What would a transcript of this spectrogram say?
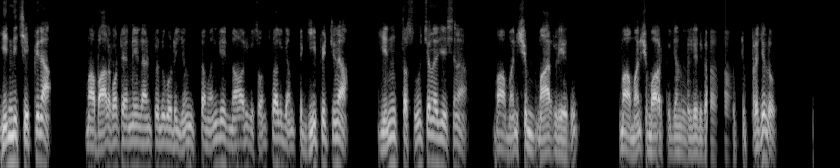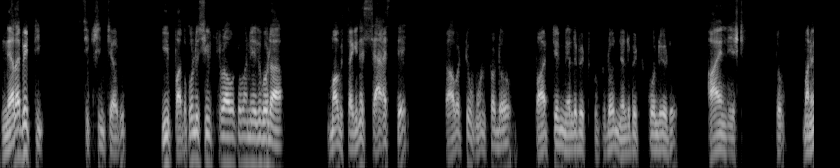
ఎన్ని చెప్పినా మా బాలకోట అన్ని లాంటి కూడా ఎంతమంది నాలుగు సంవత్సరాలకి ఎంత గీపెట్టినా ఎంత సూచనలు చేసినా మా మనిషి మారలేదు. మా మనిషి మార్పు చెందలేదు కాబట్టి ప్రజలు నిలబెట్టి శిక్షించారు. ఈ పదకొండు సీట్లు రావటం అనేది కూడా మాకు తగిన శాస్తే. కాబట్టి ఉంటాడో పార్టీని నిలబెట్టుకుంటాడో నిలబెట్టుకోలేడు. ఆయన ఇష్టం. మనం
